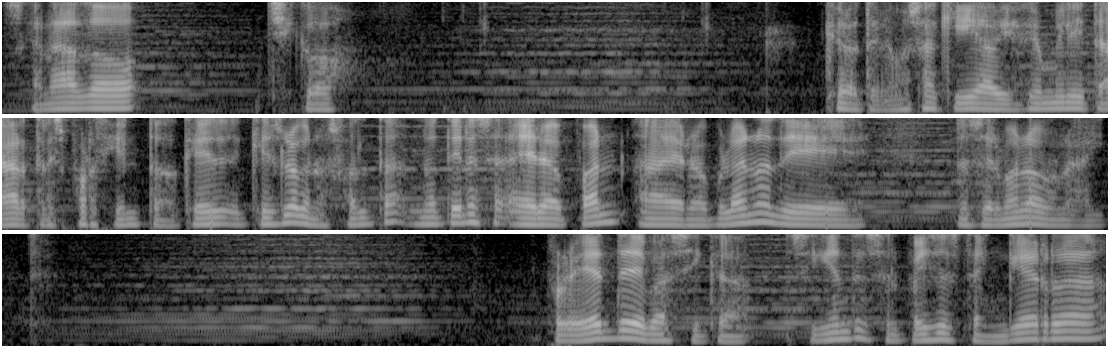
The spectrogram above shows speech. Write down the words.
Has ganado... Chico. Que lo tenemos aquí, aviación militar, 3%. ¿Qué, ¿Qué, es lo que nos falta? No tienes aeropan, aeroplano de los hermanos Wright. Proyecto de básica. Siguiente es el país está en guerra.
